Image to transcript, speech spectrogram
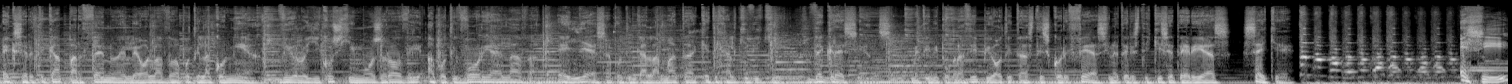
Εξαιρετικά παρθένο ελαιόλαδο από τη Λακωνία. Βιολογικός χυμός ρόδι από τη Βόρεια Ελλάδα. Ελιές από την Καλαμάτα και τη Χαλκιδική. The Grecians, με την υπογραφή ποιότητας της κορυφαίας συνεταιριστικής εταιρείας ΣΕΚΕ. Εσύ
